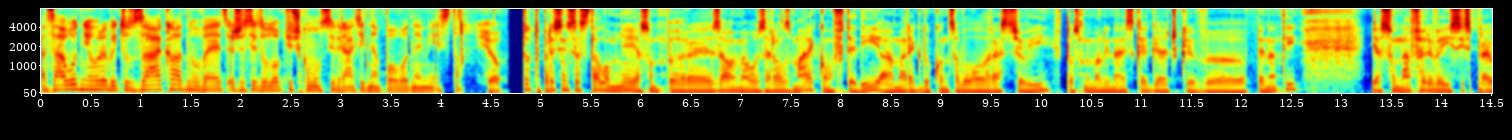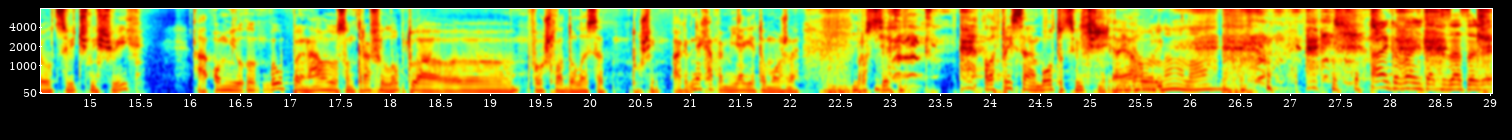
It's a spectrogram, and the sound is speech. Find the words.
A závodne urobiť tú základnú vec, že si tú loptičku musí vrátiť na pôvodné miesto. Jo. Toto presne sa stalo mne, ja som pre zaujímavo zahral s Marekom vtedy a Marek dokonca volal Rasťovi, to sme mali na SKGčke v Penaty. Ja som na fairway si spravil cvičný švih, a omyl, úplne náhodou som trafil loptu a e, vošla do lesa, tuším. A nechápem, jak je to možné. Proste, ale prísahám, bol to cvičný. A ja no, hovorím, no, no. Ale ako poviem tak zase, že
